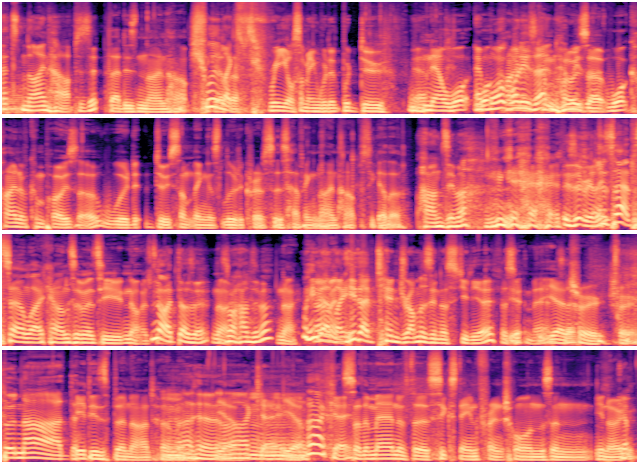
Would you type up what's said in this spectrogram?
That's nine harps, is it? That is nine harps. Surely, like three or something would would do. Yeah. Now, what, And what, what- kind what of that and who is composer- that? What kind of composer would do something as ludicrous as having nine harps together? Hans Zimmer. yeah. Is it really? Does that sound like Hans Zimmer to you? No, it's No, not. it doesn't. No. It's not Hans Zimmer. No. Well, he'd, I have, like, he'd have ten drummers in a studio for Yeah, Superman. yeah so- true, true. Bernard. It is Bernard Herrmann. Bernard Herrmann, Yeah. oh, okay. Yeah. Okay. So the man of the 16 French horns and, you know, Yep.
